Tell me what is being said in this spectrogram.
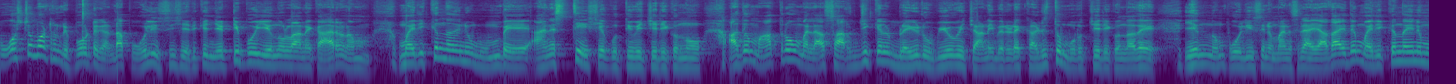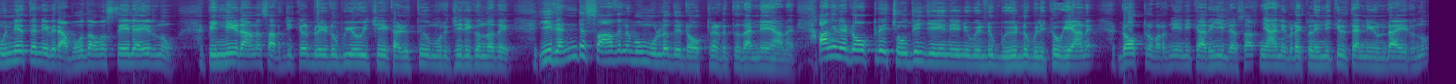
പോസ്റ്റ്മോർട്ടം റിപ്പോർട്ട് കണ്ട പോലീസ് ശരിക്കും ഞെട്ടിപ്പോയി എന്നുള്ളതാണ് കാരണം. മരിക്കുന്നതിന് മുമ്പേ അനസ്തേഷ്യ കുത്തിവെച്ചിരിക്കുന്നു. അതുമാത്രവുമല്ല സർജിക്കൽ ബ്ലേഡ് ഉപയോഗിച്ചാണ് ഇവരുടെ കഴുത്ത് മുറിച്ചിരിക്കുന്നത് എന്നും പോലീസിന് മനസ്സിലായി. അതായത് മരിക്കുന്നതിന് മുന്നേ തന്നെ ഇവർ അബോധാവസ്ഥയിലായിരുന്നു. പിന്നീടാണ് സർജിക്കൽ ബ്ലേഡ് ഉപയോഗിച്ച് കഴുത്ത് മുറിച്ചിരിക്കുന്നത്. ഈ രണ്ട് സാധനവും ഉള്ളത് ഡോക്ടറെ അടുത്ത് തന്നെയാണ്. അങ്ങനെ ഡോക്ടറെ ചോദ്യം ചെയ്യുന്നതിന് വീണ്ടും വീണ്ടും വിളിക്കുകയാണ്. ഡോക്ടർ പറഞ്ഞു എനിക്കറിയില്ല സാർ ഞാൻ ഇവിടെ ക്ലിനിക്കിൽ തന്നെ ഉണ്ടായിരുന്നു.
